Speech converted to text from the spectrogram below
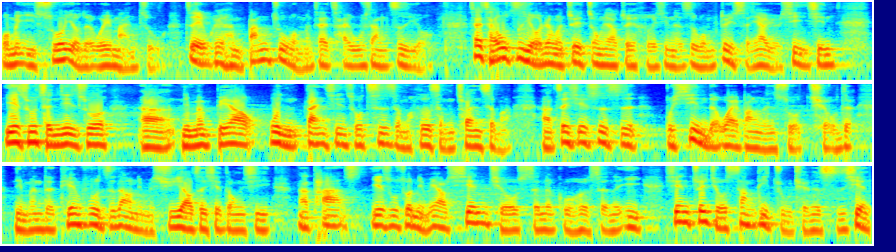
我们以所有的为满足，这也会很帮助我们在财务上自由。在财务自由，认为最重要、最核心的是我们对神要有信心。耶稣曾经说：“啊，你们不要问担心说吃什么、喝什么、穿什么啊，这些事是。”不信的外邦人所求的，你们的天父知道你们需要这些东西。那他耶稣说，你们要先求神的国和神的义，先追求上帝主权的实现，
